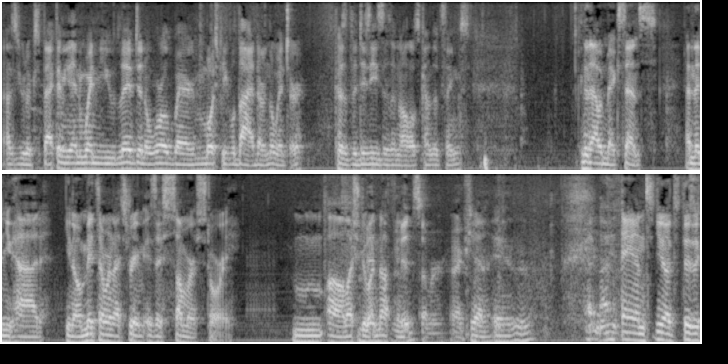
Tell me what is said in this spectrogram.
as you would expect. I mean, and when you lived in a world where most people died during the winter because of the diseases and all those kinds of things, then that would make sense. And then you had, you know, Midsummer Night's Dream is a summer story. Mm, um, I should do about nothing. midsummer actually Yeah, yeah. At night. And you know, there's a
